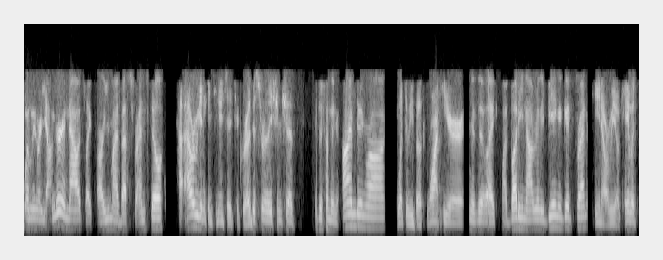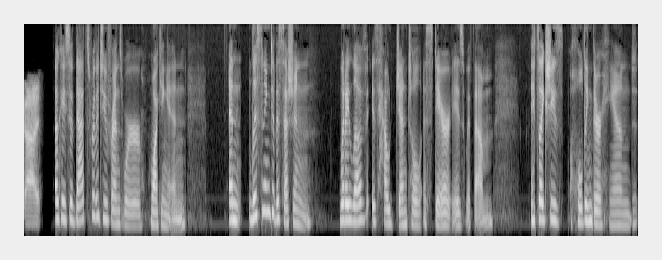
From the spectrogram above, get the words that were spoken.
when we were younger, and now it's like, are you my best friend still? How are we going to continue to, to grow this relationship? Is there something I'm doing wrong? What do we both want here? Is it like my buddy not really being a good friend? You know, are we okay with that? Okay, so that's where the two friends were walking in. And listening to the session, what I love is how gentle Esther is with them. It's like she's holding their hand,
